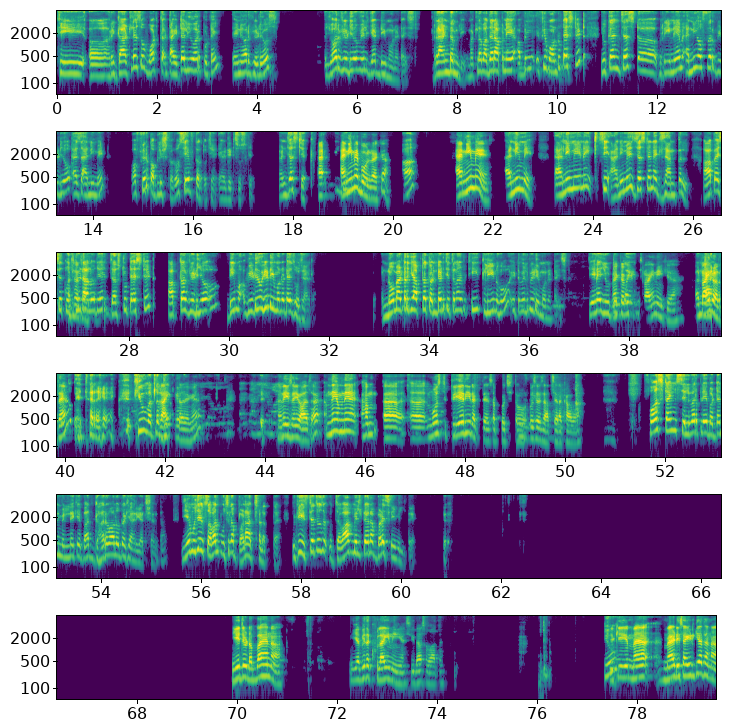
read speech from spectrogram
कि regardless of what title you are putting in your videos your video will get demonetized randomly मतलब अगर आपने अभी if you want to test it you can just rename any of your video as anime और फिर publish करो save कर दो edits उसके एंड जस्ट चेक एनीमे बोल रहा है क्या? हाँ? एनीमे एनीमे एनीमे नहीं see anime is just an example आप ऐसे कुछ अच्छा भी अच्छा। डालोगे जस्ट टू टेस्ट इट आपका वीडियो वीडियो ही डिमोनेटाइज हो जाएगा. नो मैटर कि आपका कंटेंट कितना भी क्लीन हो इट विल बी डिमोनेटाइज ये है यूट्यूब का कभी ट्राई नहीं किया। ट्राई करते हैं। तो बेहतर है। क्यों मतलब ट्राई धोखा कर देंगे नहीं सही बात है। नहीं हमने हम मोस्ट क्लियर ही रखते हैं सब कुछ तो उस हिसाब से रखा हुआ first time silver play button मिलने के बाद घर वालों का क्या रिएक्शन था? ये मुझे सवाल पूछना बड़ा अच्छा लगता है क्योंकि इससे जो जवाब मिलते हैं ना बड़े सही मिलते हैं। ये जो डब्बा है ना ये अभी तक खुला ही नहीं है सीधा सा बात है। क्यों? क्योंकि मैं मैं डिसाइड किया था ना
